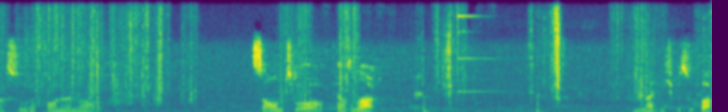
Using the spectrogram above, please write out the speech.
Ach so, da brauchen wir noch Soundtor Personal. Nein, nicht Besucher.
